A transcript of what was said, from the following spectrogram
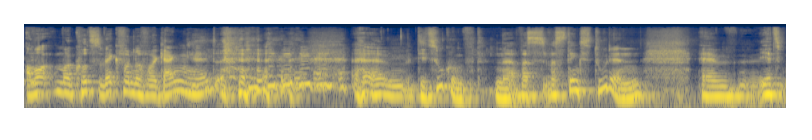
Aber mal kurz weg von der Vergangenheit. Ähm, die Zukunft. Na, was, was denkst du denn? Ähm, jetzt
